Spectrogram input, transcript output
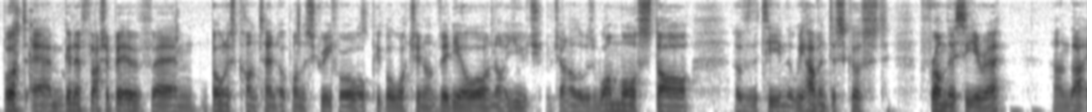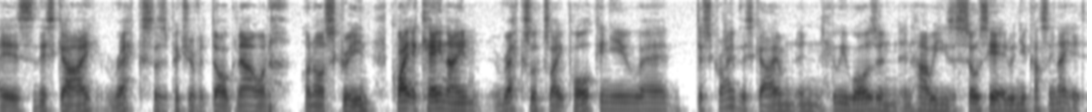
But uh, I'm going to flash a bit of um, bonus content up on the screen for people watching on video or on our YouTube channel. There was one more star of the team that we haven't discussed from this era, and that is this guy, Rex. There's a picture of a dog now on, on our screen. Quite a canine Rex looks like, Paul. Can you uh, describe this guy and, and, who he was and, and how he's associated with Newcastle United?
